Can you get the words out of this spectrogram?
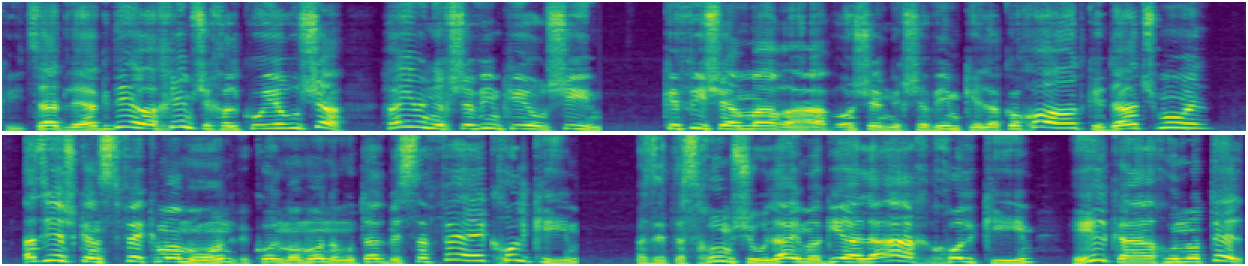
כיצד להגדיר אחים שחלקו ירושה? האם הם נחשבים כיורשים כפי שאמר רב, או שהם נחשבים כלקוחות כדעת שמואל? אז יש כאן ספק ממון, וכל ממון המוטל בספק חולקים. אז את הסכום שאולי מגיע לאח חולקים, הילקח הוא נוטל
